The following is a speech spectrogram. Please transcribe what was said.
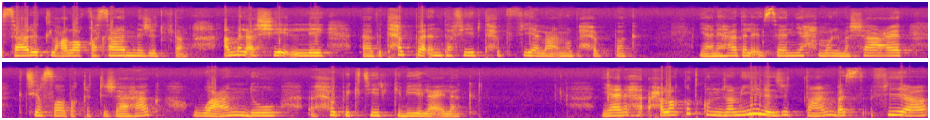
صارت العلاقة سامة جدا. أما الأشياء اللي آه، بتحبها أنت فيه بتحب فيها لأنه بحبك. يعني هذا الإنسان يحمل مشاعر كتير صادقة تجاهك وعنده حب كتير كبير لإلك. يعني علاقتكم جميلة جدا بس فيها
